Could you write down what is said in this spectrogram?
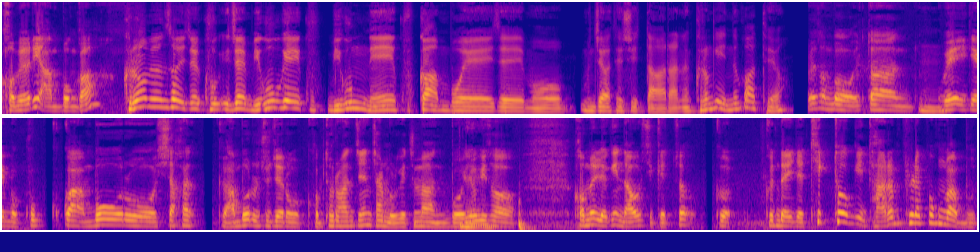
검열이 안보인가? 그러면서 이제 국, 이제 미국의 국, 미국 내 국가 안보에 이제 뭐 문제가 될 수 있다라는 그런 게 있는 것 같아요. 그래서 뭐 일단 음. 왜 이게 뭐 국, 국가 안보로 시작한 그 안보를 주제로 검토를 하는지는 잘 모르겠지만 뭐 네. 여기서 검열 얘기 나올 수 있겠죠. 그 근데 이제 틱톡이 다른 플랫폼과 무-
